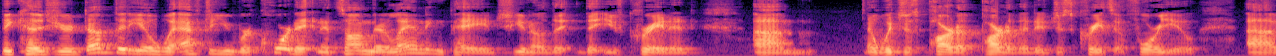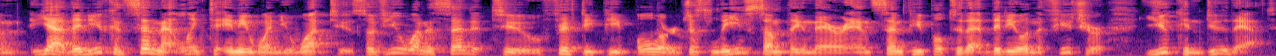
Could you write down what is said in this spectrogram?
because your dubb video, after you record it and it's on their landing page, you know, that, that you've created, um, which is part of part of it. It just creates it for you. Um, yeah, then you can send that link to anyone you want to. So if you want to send it to 50 people or just leave something there and send people to that video in the future, you can do that.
